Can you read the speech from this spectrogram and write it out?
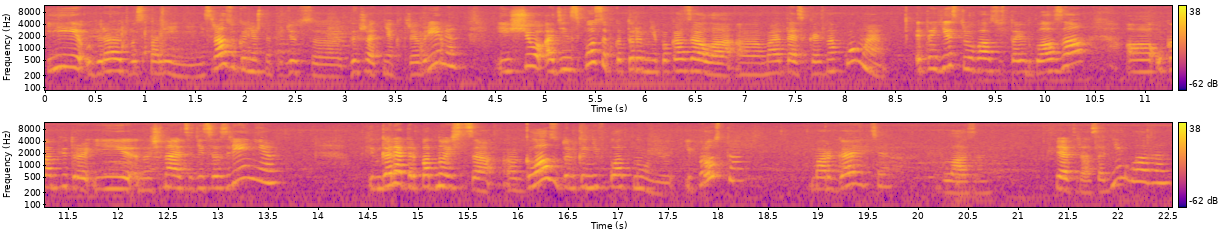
и убирают воспаление. Не сразу, конечно, придется дышать некоторое время. И еще один способ, который мне показала моя тайская знакомая, это если у вас устают глаза у компьютера и начинает садиться зрение, Ингалятор подносится э, к глазу, только не вплотную. И просто моргаете глазом. Пять раз одним глазом.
